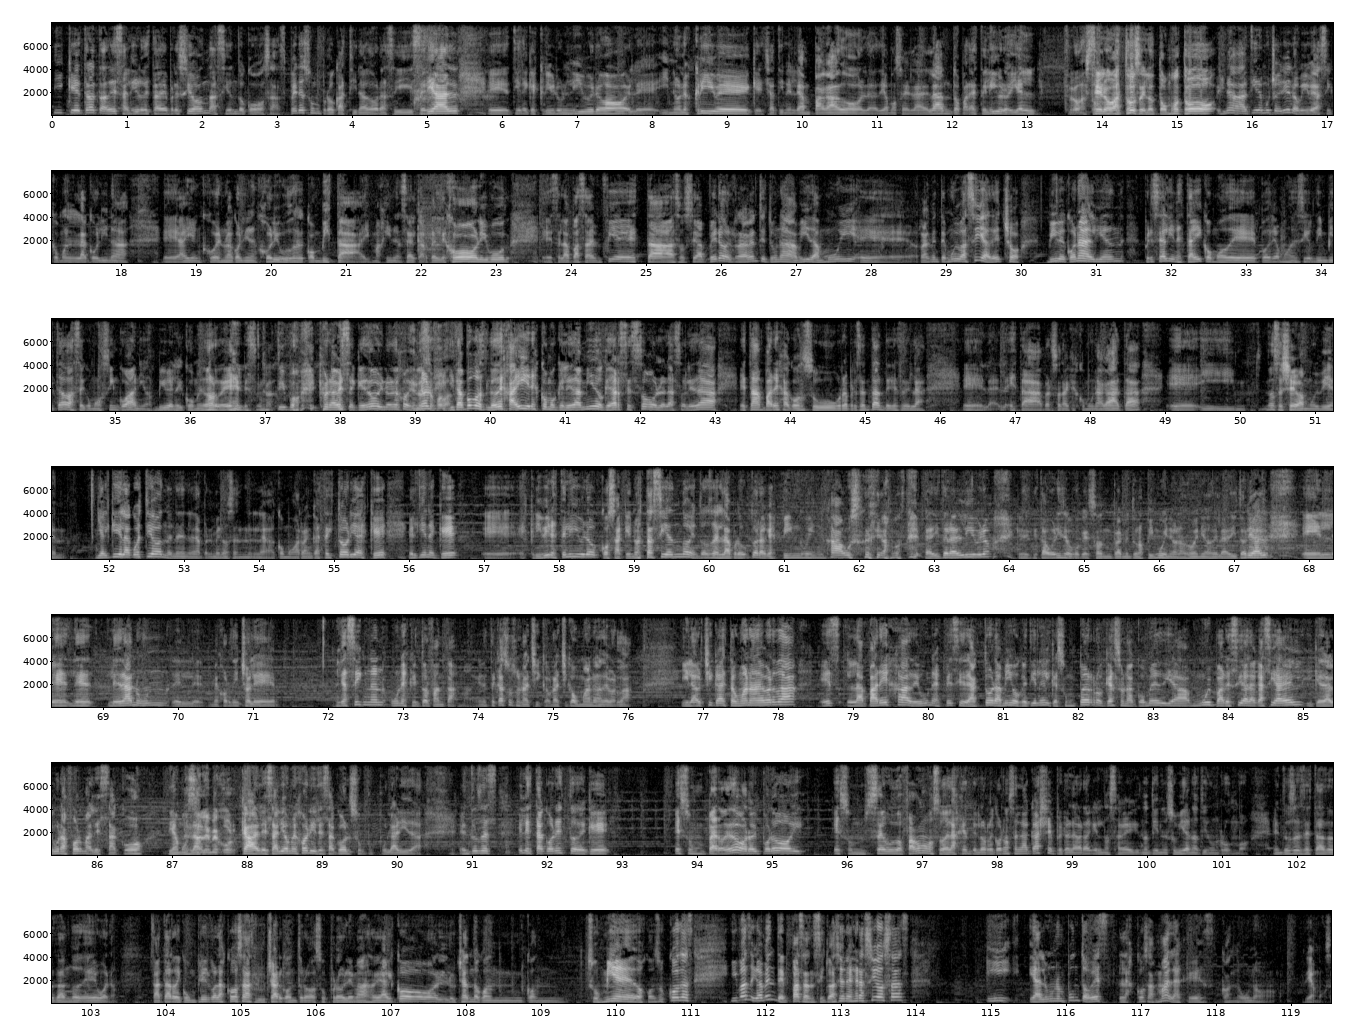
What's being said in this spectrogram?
Y que trata de salir de esta depresión haciendo cosas. Pero es un procrastinador así serial. eh, tiene que escribir un libro le- y no lo escribe. Que ya tiene, le han pagado la- digamos, el adelanto para este libro. Y él Se lo gastó. se lo se lo tomó todo y nada, tiene mucho dinero, vive así como en la colina, eh, ahí en, una colina en Hollywood, eh, con vista, imagínense, al cartel de Hollywood, eh, se la pasa en fiestas, o sea, pero él realmente tiene una vida muy, eh, realmente muy vacía, de hecho vive con alguien, pero ese alguien está ahí como de, podríamos decir, de invitado hace como 5 años, vive en el comedor de él, es un tipo que una vez se quedó y no dejó, Y no y tampoco lo deja ir, es como que le da miedo quedarse solo, la soledad, está en pareja con su representante, que es la, eh, la- esta persona que es como una gata, eh, y no se llevan muy bien. Y de la cuestión, en, en la- al menos en la, cómo arranca esta historia, es que él tiene que eh, escribir este libro, cosa que no está haciendo, entonces la productora que es Penguin House, digamos, la editora del libro, que, que está buenísimo porque son realmente unos pingüinos los dueños de la editorial, eh, le, le- le dan un, el- mejor dicho, le, le asignan un escritor fantasma. En este caso es una chica, una chica humana de verdad. Y la chica esta humana de verdad es la pareja de una especie de actor amigo que tiene él, que es un perro que hace una comedia muy parecida a la que hacía él y que de alguna forma le sacó, digamos, Le la, sale mejor. Claro, le salió mejor y le sacó su popularidad. Entonces, él está con esto de que es un perdedor hoy por hoy, es un pseudo famoso, la gente lo reconoce en la calle, pero la verdad que él no sabe, no tiene su vida, no tiene un rumbo. Entonces está tratando de, bueno, tratar de cumplir con las cosas, luchar contra sus problemas de alcohol, luchando con, con sus miedos, con sus cosas. Y básicamente pasan situaciones graciosas y, y a algún punto ves las cosas malas que es cuando uno,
